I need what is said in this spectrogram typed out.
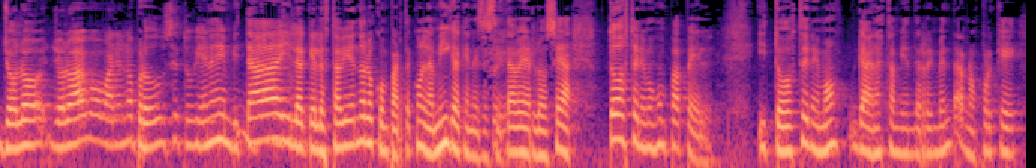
yo lo, yo lo hago, Valen lo produce, tú vienes invitada y la que lo está viendo lo comparte con la amiga que necesita verlo. O sea, todos tenemos un papel y todos tenemos ganas también de reinventarnos, porque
